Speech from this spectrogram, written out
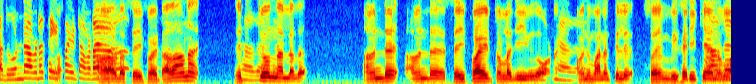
അതുകൊണ്ട് അവിടെ സേഫ് ആയിട്ട് അവിടെ സേഫ് ആയിട്ട് അതാണ് ഏറ്റവും നല്ലത്. അവന്റെ അവന്റെ സേഫ് ആയിട്ടുള്ള ജീവിതമാണ്. അവന് വനത്തിൽ സ്വയം വിഹരിക്കാനുള്ള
